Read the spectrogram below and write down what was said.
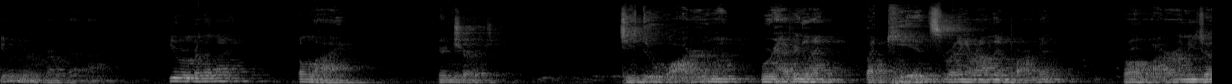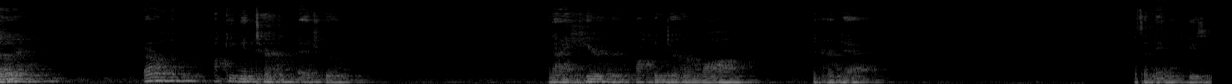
You don't even remember that night. You remember that night? Don't lie. You're in church. She threw water. We were having like like kids running around the apartment, throwing water on each other. I remember walking into her bedroom, and I hear her talking to her mom and her dad. What's the name of Jesus?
